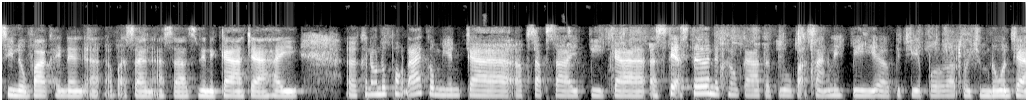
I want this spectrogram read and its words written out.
Sinovac ហើយនិងវ៉ាក់សាំង AstraZeneca ចាហើយក្នុងនោះផងដែរក៏មានការផ្សព្វផ្សាយពីការស្ទាក់ស្ទើរនៅក្នុងការទទួលវ៉ាក់សាំងនេះពីប្រជាពលរដ្ឋមួយចំនួនចា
